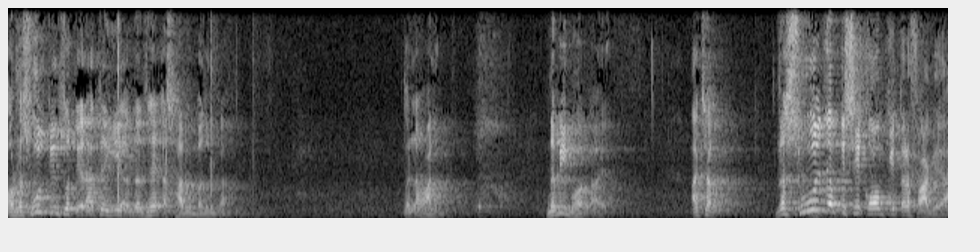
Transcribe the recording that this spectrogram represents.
اور رسول تین سو تیرہ تھے یہ عدد ہے اصحاب بدر کا۔ اللہ عالم۔ نبی بہت آئے۔ اچھا رسول جب کسی قوم کی طرف آ گیا،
